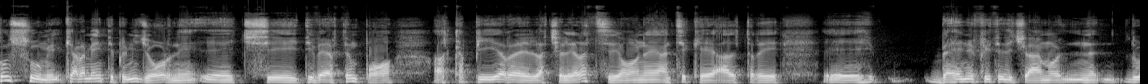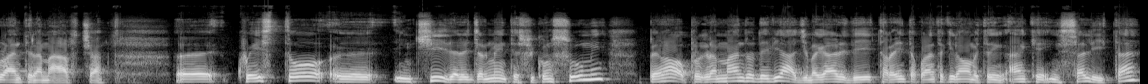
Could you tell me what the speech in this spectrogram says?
Consumi, chiaramente i primi giorni eh, ci si diverte un po' a capire l'accelerazione anziché altri eh, benefit diciamo durante la marcia. Eh, questo eh, incide leggermente sui consumi, però programmando dei viaggi magari di 30-40 km anche in salita,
